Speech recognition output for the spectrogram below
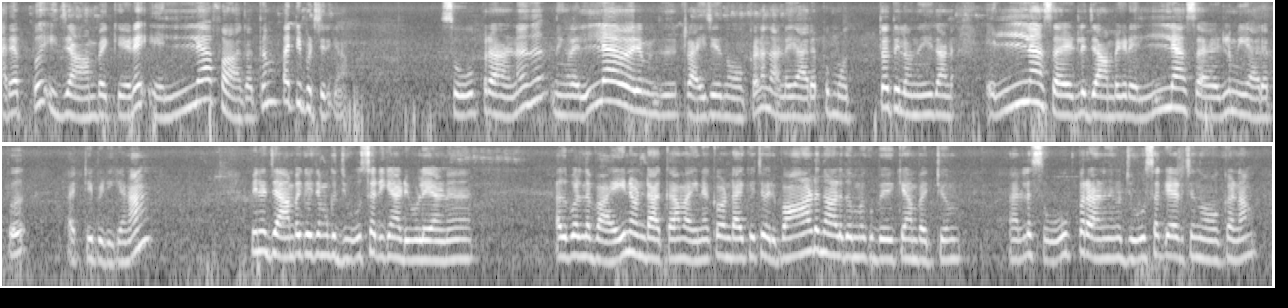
അരപ്പ് ഈ ജാമ്പയ്ക്കയുടെ എല്ലാ ഭാഗത്തും പറ്റിപ്പിടിച്ചിരിക്കണം. സൂപ്പറാണ് ഇത്. നിങ്ങളെല്ലാവരും ഇത് ട്രൈ ചെയ്ത് നോക്കണം. നല്ല ഈ അരപ്പ് മൊത്തത്തിലൊന്ന് ഇതാണ്. എല്ലാ സൈഡിലും ജാമ്പയ്ക്കയുടെ എല്ലാ സൈഡിലും ഈ അരപ്പ് പറ്റി പിടിക്കണം പിന്നെ ജാമ്പയ്ക്ക് വെച്ച് നമുക്ക് ജ്യൂസ് അടിക്കാൻ അടിപൊളിയാണ്. അതുപോലെ തന്നെ വൈൻ ഉണ്ടാക്കാം. വൈനൊക്കെ ഉണ്ടാക്കി വെച്ചാൽ ഒരുപാട് നാൾ ഇത് നമുക്ക് ഉപയോഗിക്കാൻ പറ്റും. നല്ല സൂപ്പറാണ്. നിങ്ങൾ ജ്യൂസൊക്കെ അടിച്ച് നോക്കണം.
